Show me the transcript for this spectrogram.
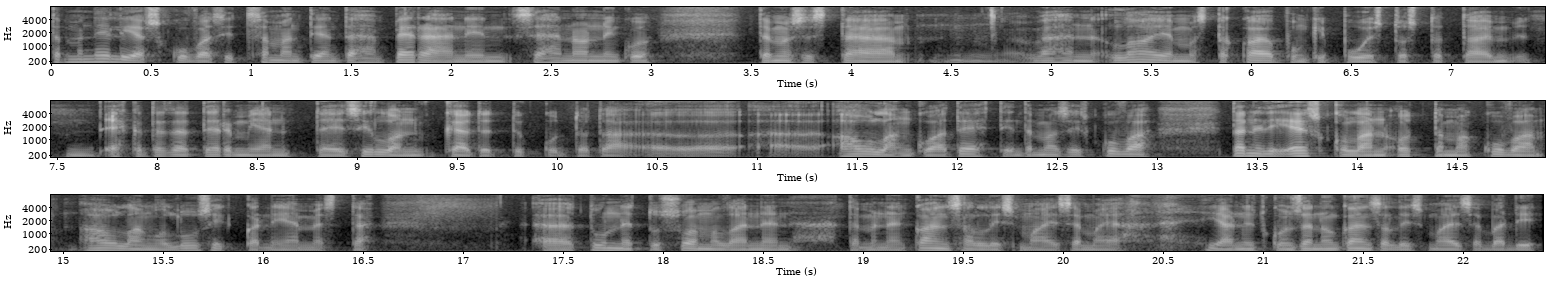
tämä neljäs kuva sitten saman tien tähän perään, niin sehän on niin kuin tämmöisestä mm, vähän laajemmasta kaupunkipuistosta, tai ehkä tätä termiä nyt ei silloin käytetty, kun tuota, Aulankoa tehtiin. Tämä on siis kuva, Taneli Eskolan ottama kuva Aulangon Lusikkaniemestä tunnettu suomalainen tämmöinen kansallismaisema, ja, ja nyt kun sanon kansallismaisema, niin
